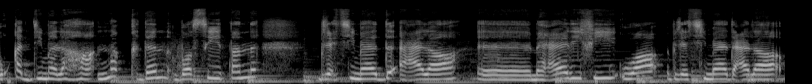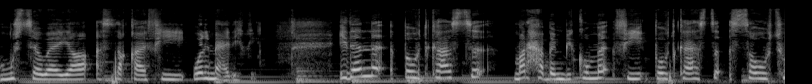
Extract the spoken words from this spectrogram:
أقدم لها نقدا بسيطا بالاعتماد على آه، معارفي وبالاعتماد على مستواي الثقافي والمعرفي. إذا بودكاست مرحبا بكم في بودكاست صوت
